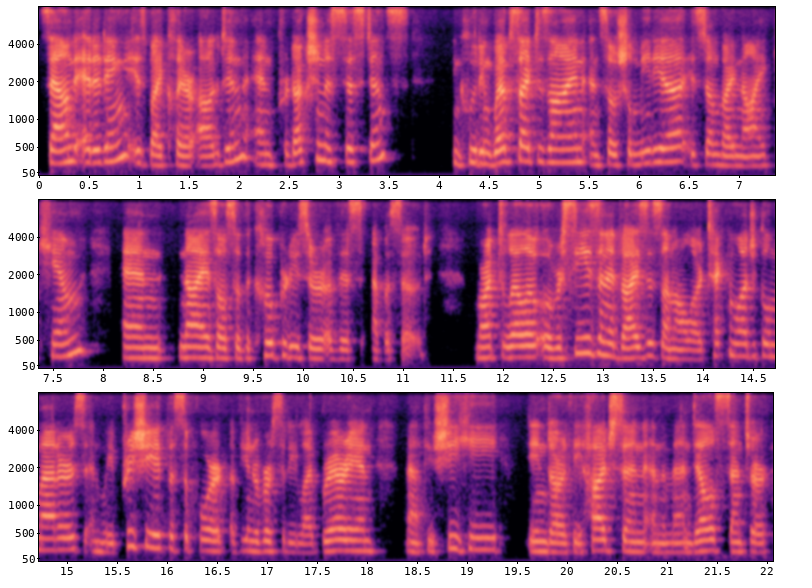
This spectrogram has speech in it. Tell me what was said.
Sound editing is by Claire Ogden and production assistance, including website design and social media is done by Nai Kim and Nai is also the co-producer of this episode. Mark DiLello oversees and advises on all our technological matters, and we appreciate the support of university librarian Matthew Sheehy, Dean Dorothy Hodgson, and the Mandel Center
